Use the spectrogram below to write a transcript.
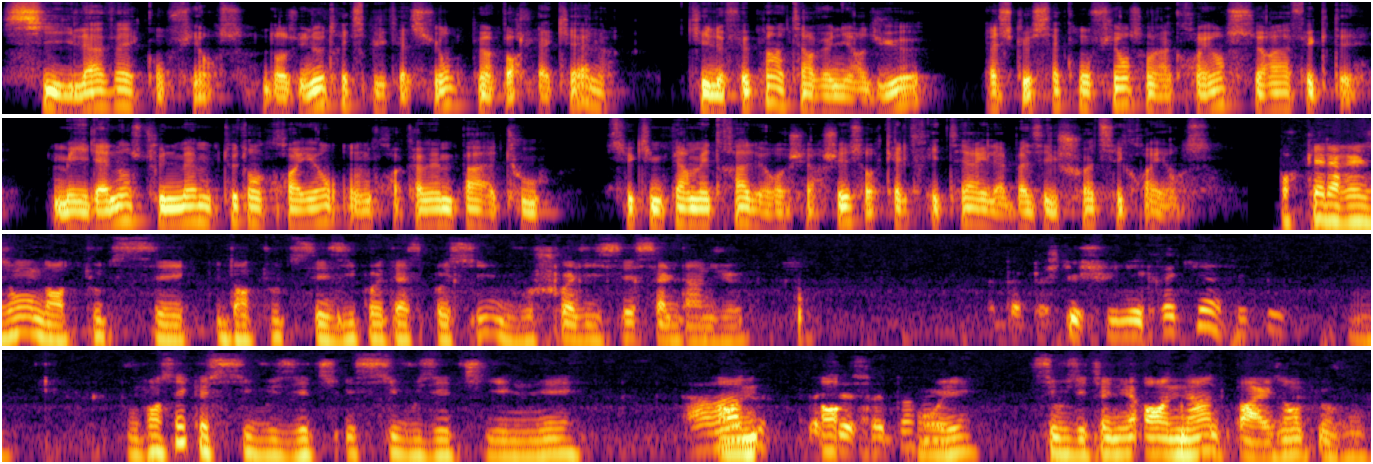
s'il avait confiance dans une autre explication, peu importe laquelle, qui ne fait pas intervenir Dieu, est-ce que sa confiance en la croyance serait affectée? Mais il annonce tout de même, tout en croyant, on ne croit quand même pas à tout, ce qui me permettra de rechercher sur quels critères il a basé le choix de ses croyances. Pour quelle raison, dans toutes ces, dans toutes ces hypothèses possibles, vous choisissez celle d'un Dieu? Ben, Parce que je suis né chrétien, c'est tout. Vous pensez que si vous étiez, si vous étiez né, Arabe, ben, en- ça serait pareil. oui, si vous étiez né en Inde, par exemple, vous,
